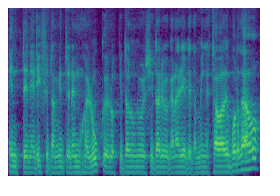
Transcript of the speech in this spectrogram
En Tenerife también tenemos el UC, el Hospital Universitario de Canarias, que también estaba desbordado.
